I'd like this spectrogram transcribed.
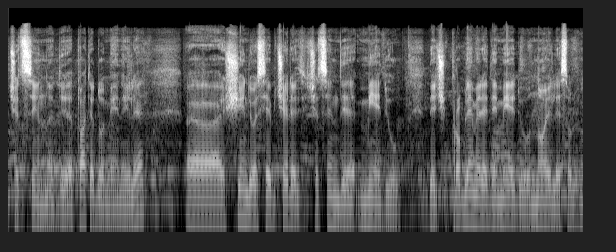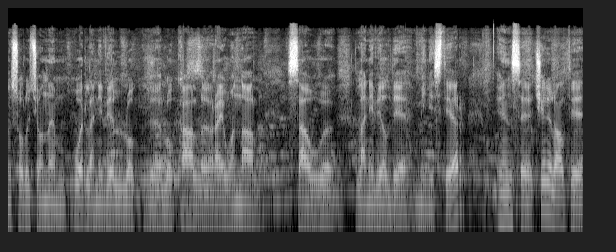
ce țin de toate domeniile uh, și în deosebi cele ce țin de mediu. Deci problemele de mediu noi le soluționăm ori la nivel local, raional sau la nivel de minister, însă celelalte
